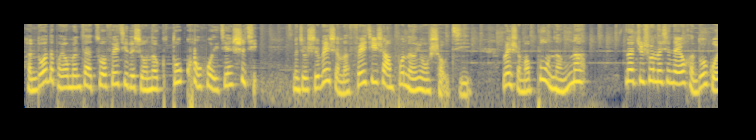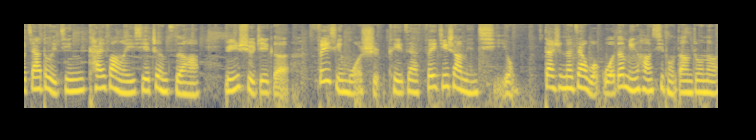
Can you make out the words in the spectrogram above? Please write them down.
很多的朋友们在坐飞机的时候呢，都困惑一件事情，那就是为什么飞机上不能用手机？为什么不能呢？那据说呢，现在有很多国家都已经开放了一些政策啊，允许这个飞行模式可以在飞机上面启用。但是呢，在我国的民航系统当中呢，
